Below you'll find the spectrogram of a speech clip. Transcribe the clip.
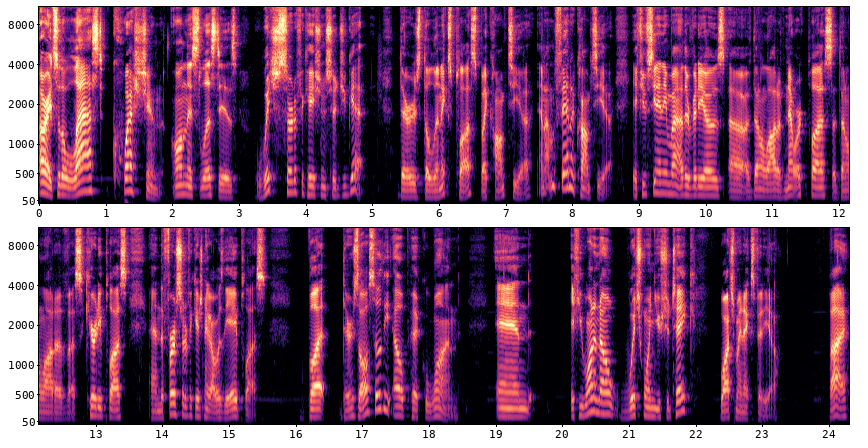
All right, so the last question on this list is which certification should you get? There's the Linux Plus by CompTIA, and I'm a fan of CompTIA. If you've seen any of my other videos, uh, I've done a lot of Network Plus, I've done a lot of uh, Security Plus, and the first certification I got was the A Plus. But there's also the LPIC 1. And if you want to know which one you should take, watch my next video. Bye.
